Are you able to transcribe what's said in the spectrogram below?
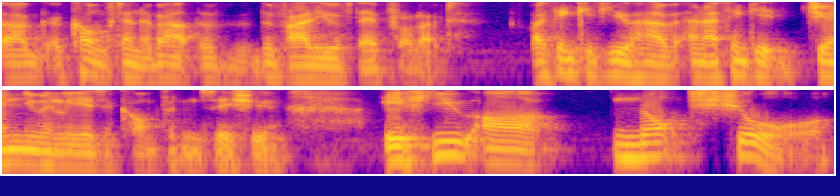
are confident about the, the value of their product. I think if you have, and I think it genuinely is a confidence issue, if you are not sure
